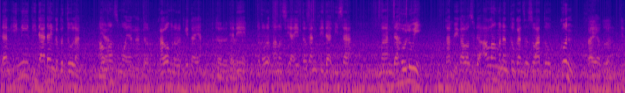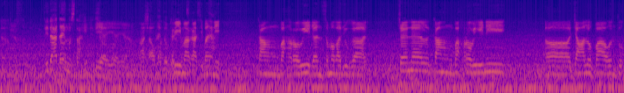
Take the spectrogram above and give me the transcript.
dan ini tidak ada yang kebetulan. Iya. Allah semua yang ngatur kalau menurut kita ya. Betul betul jadi menurut manusia itu kan tidak bisa mendahului. Tapi kalau sudah Allah menentukan sesuatu kun fayakun. Tidak Ya. tidak ada yang mustahil Iya iya iya, masya Allah. Itu Terima kasih banyak Ya. nih Kang Bahrawi dan semoga juga channel Kang Bahrawi ini eh, jangan lupa untuk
